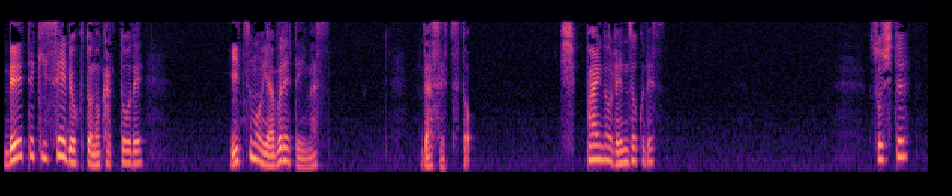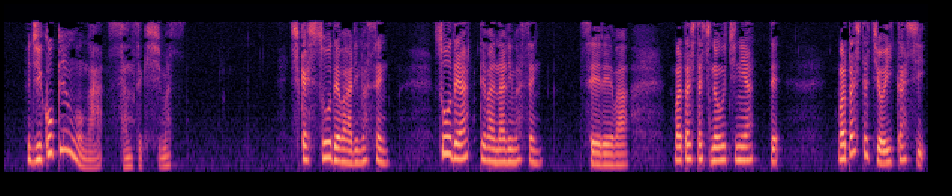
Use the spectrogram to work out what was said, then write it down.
霊的勢力との葛藤で、いつも敗れています。挫折と失敗の連続です。そして、自己嫌悪が山積します。しかしそうではありません。そうであってはなりません。精霊は私たちのうちにあって、私たちを生かし、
